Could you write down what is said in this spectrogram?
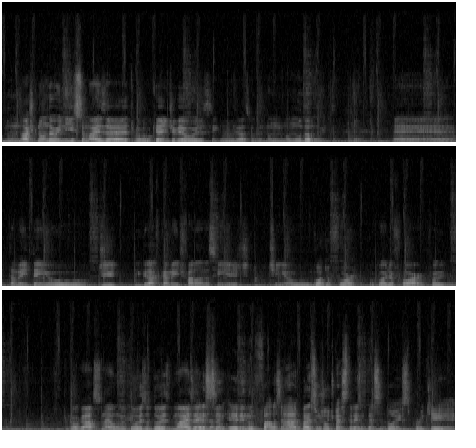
não- acho que não deu início, mas é tipo o que a gente vê hoje, assim. Hum. Não, não muda muito. É, também tem o. De, graficamente falando assim, a gente tinha o. God of War. o God of War, foi um jogaço, né? Um e o dois, o dois mais É ainda, assim, né? ele não fala assim, ah, parece um jogo de PS3 e um PS2, porque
